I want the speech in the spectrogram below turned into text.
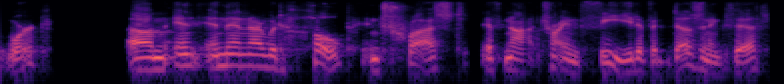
work. Um, and, and then I would hope and trust, if not try and feed, if it doesn't exist,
